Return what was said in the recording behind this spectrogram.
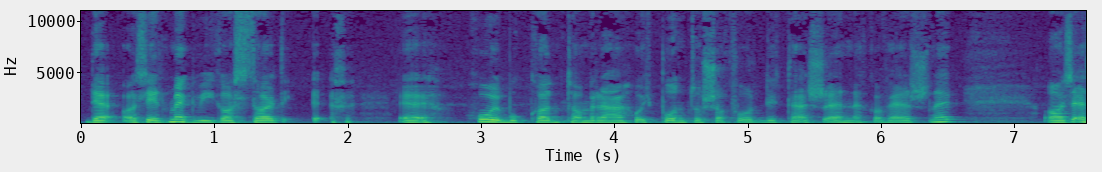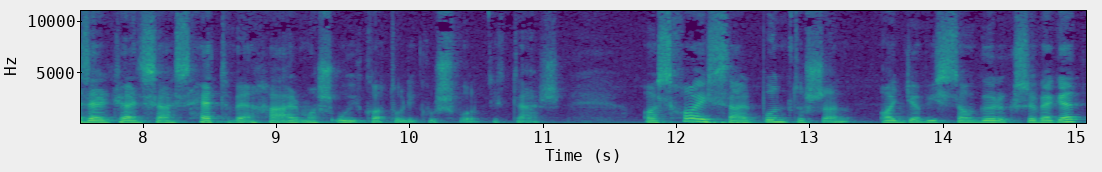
de azért megvigasztalt, hol bukkantam rá, hogy pontos a fordítása ennek a versnek, az 1973-as új katolikus fordítás. Az hajszál pontosan adja vissza a görög szöveget,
